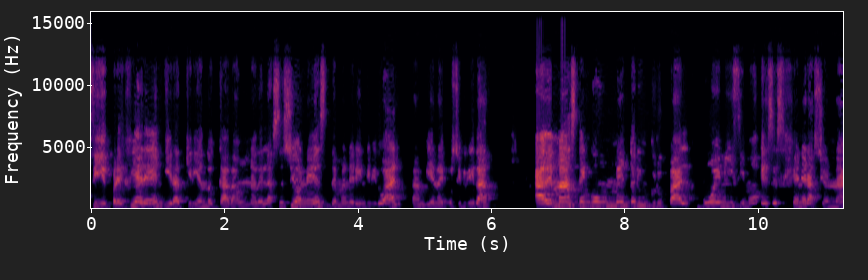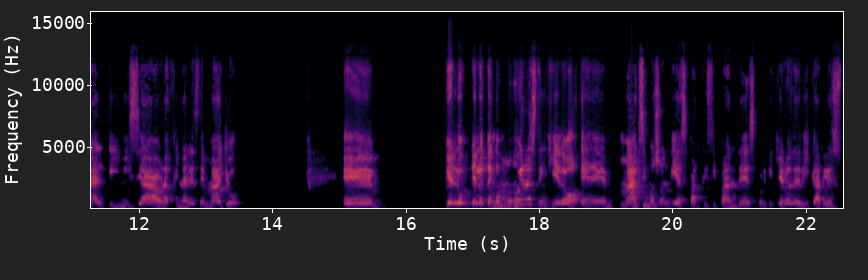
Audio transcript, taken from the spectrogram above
si prefieren ir adquiriendo cada una de las sesiones de manera individual, también hay posibilidad. Además, tengo un mentoring grupal buenísimo, ese es generacional, inicia ahora a finales de mayo, eh, que, lo, que lo tengo muy restringido, eh, máximo son 10 participantes, porque quiero dedicarles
